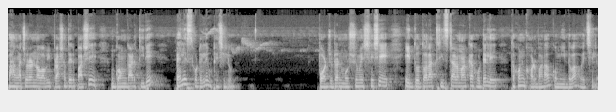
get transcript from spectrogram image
ভাঙাচোরা নবাবী প্রাসাদের পাশে গঙ্গার তীরে প্যালেস হোটেলে উঠেছিল পর্যটন মরশুমের শেষে এই দোতলা থ্রি স্টার মার্কা হোটেলে তখন ঘর ভাড়াও কমিয়ে দেওয়া হয়েছিল।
